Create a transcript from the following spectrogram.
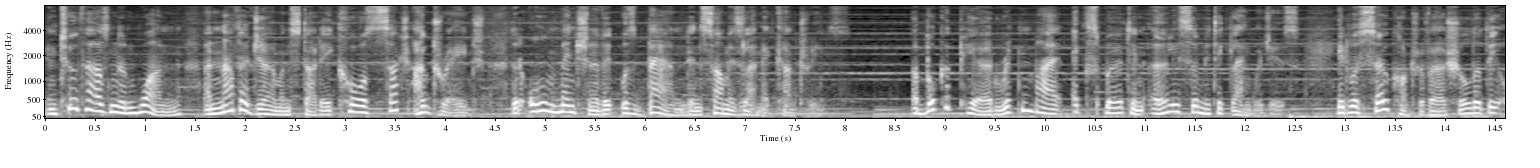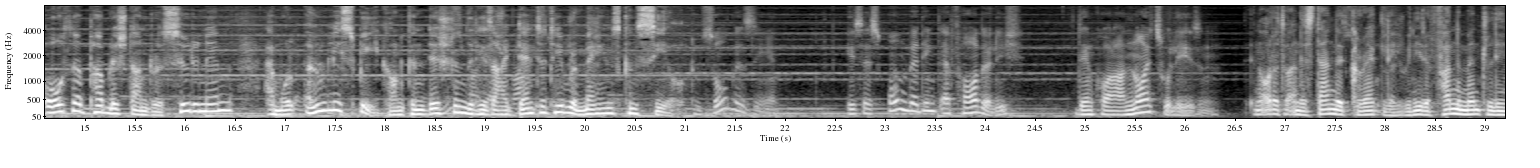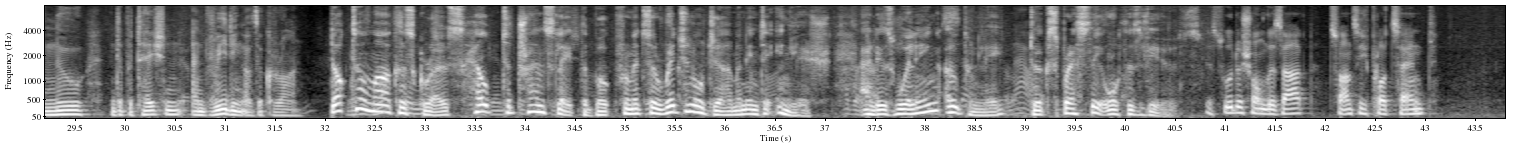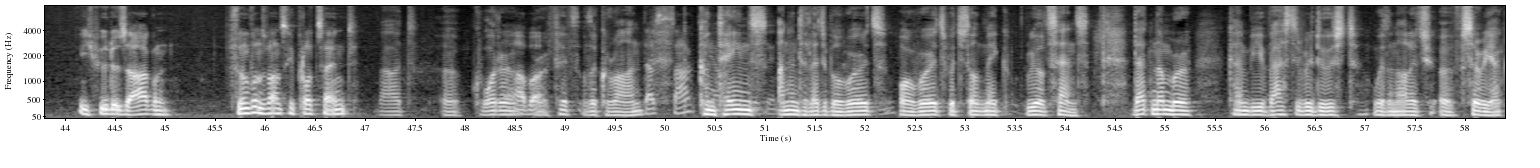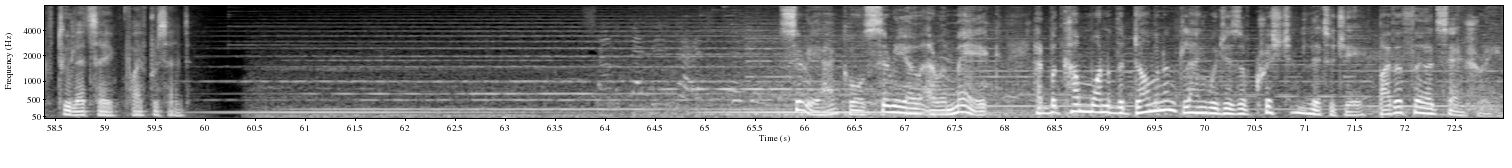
In 2001, another German study caused such outrage that all mention of it was banned in some Islamic countries. A book appeared written by an expert in early Semitic languages. It was so controversial that the author published under a pseudonym and will only speak on condition that his identity remains concealed. So gesehen ist es unbedingt erforderlich, den Koran neu zu lesen. In order to understand it correctly, we need a fundamentally new interpretation and reading of the Quran. Dr. Markus Gross helped to translate the book from its original German into English and is willing openly to express the author's views. Es wurde schon gesagt, 20 Prozent. Ich würde sagen 25 Prozent. About a quarter or a fifth of the Quran contains unintelligible words or words which don't make real sense. That number can be vastly reduced with a knowledge of Syriac to, let's say, 5%. Syriac or Syro Aramaic had become one of the dominant languages of Christian liturgy by the 3rd century.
